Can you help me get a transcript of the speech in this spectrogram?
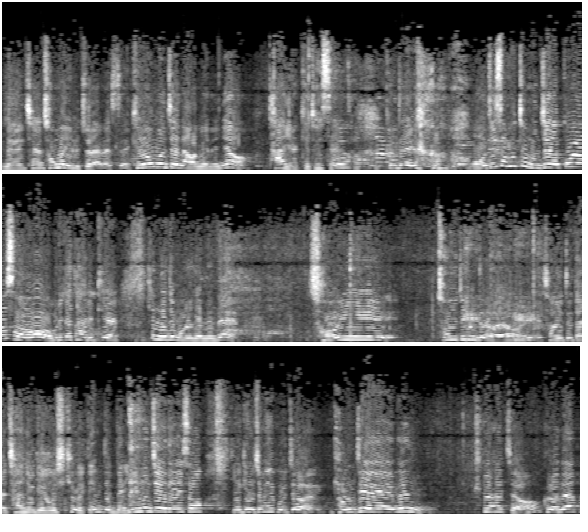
네, 제가 정말 이럴 줄 알았어요. 교육 문제 나오면은요, 다 이렇게 되세요. 근데 어디서부터 문제가 꼬여서 우리가 다 이렇게 힘든지 모르겠는데, 저희, 저희도 힘들어요. 예, 저희도 다 자녀 교육을 시키고 있때 힘든데, 이 문제에 대해서 얘기를 좀 해보죠. 경제는 필요하죠. 그러나,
